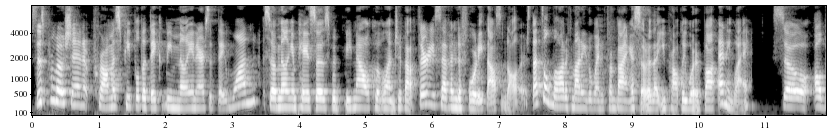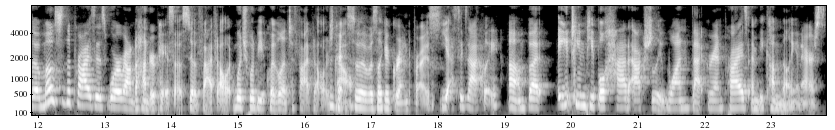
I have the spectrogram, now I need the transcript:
So this promotion promised people that they could be millionaires if they won. So a million pesos would be now equivalent to about thirty-seven to forty thousand dollars. That's a lot of money to win from buying a soda that you probably would have bought anyway. So although most of the prizes were around hundred pesos, so five dollars, which would be equivalent to five dollars Okay, now. so it was like a grand prize. Yes, exactly. Um, but 18 people had actually won that grand prize and become millionaires.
